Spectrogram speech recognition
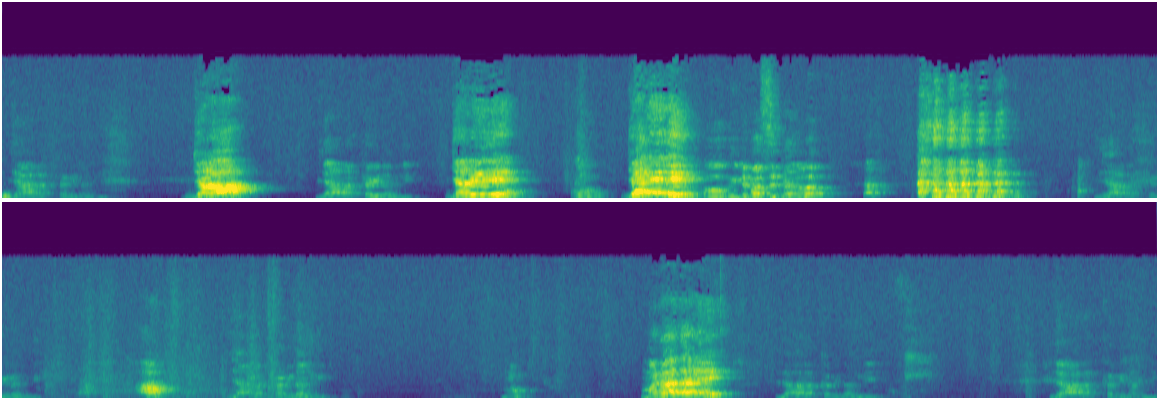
ඥානක්කවි නංගි. ජා. ඥානක්කවි නංගි. ජලේලේ. ඔව්. ජලේලේ. ඔව් ඊට පස්සේ පැනලා. ඥානක්කවි නංගි. ආ? ඥානක්කවි නංගි. මොනාදනේ ඥානක්කගේ නංගි. ඥානක්කගේ නංගි.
